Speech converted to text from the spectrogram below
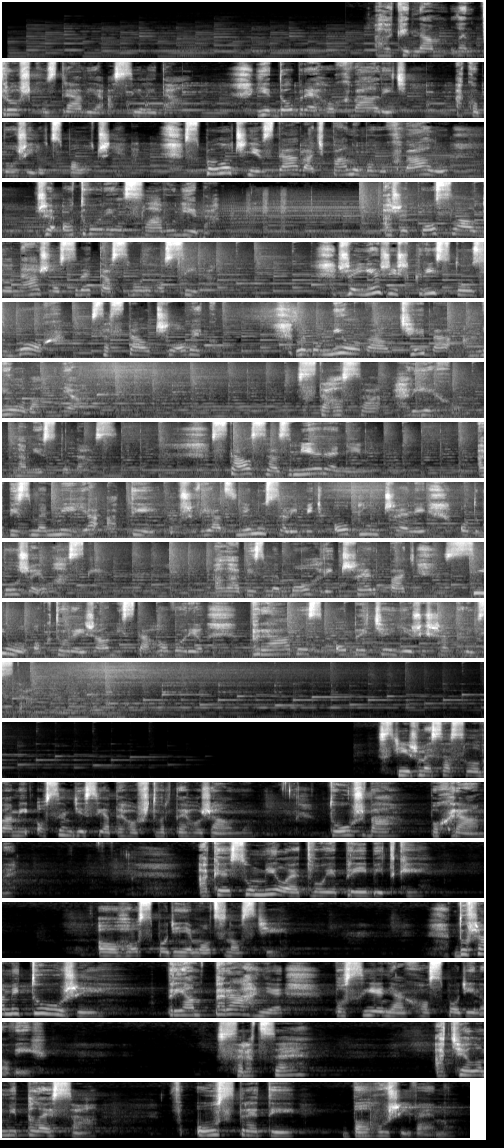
Ale keď nám len trošku zdravia a sily dal, je dobré ho chváliť ako Boží ľud spoločne. Spoločne vzdávať Pánu Bohu chválu, že otvoril slavu neba a že poslal do nášho sveta svojho syna. Že Ježiš Kristus, Boh, sa stal človekom, lebo miloval teba a miloval mňa. Stal sa hriechom namiesto nás. Stal sa zmierením, aby sme my, ja a ty, už viac nemuseli byť odlúčení od Božej lásky ale aby sme mohli čerpať sílu, o ktorej žalmista hovoril, práve z obete Ježiša Krista. Stížme sa slovami 84. žalmu. Túžba po chráme. Aké sú milé tvoje príbytky, o hospodine mocnosti. Duša mi túži, priam prahne po sieňach hospodinových. Srdce a telo mi plesa v ústrety Bohu živému.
